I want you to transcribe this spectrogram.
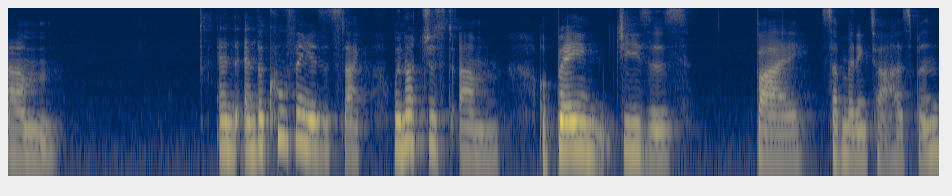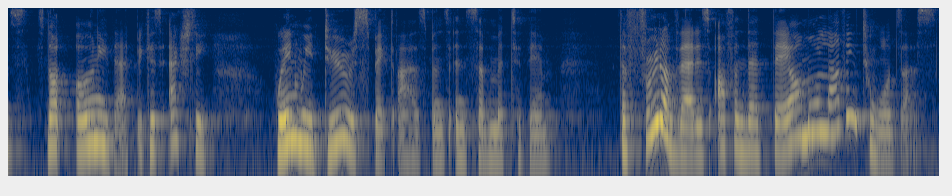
Um, and and the cool thing is, it's like we're not just um, obeying Jesus by submitting to our husbands. It's not only that, because actually, when we do respect our husbands and submit to them, the fruit of that is often that they are more loving towards us.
